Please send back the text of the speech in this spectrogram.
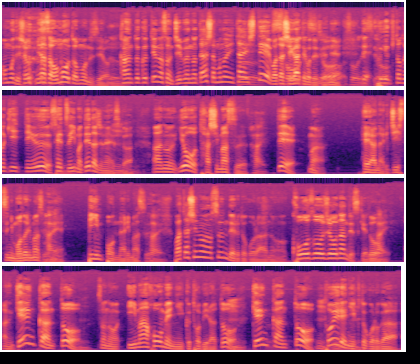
思うでしょ？皆さん思うと思うんですよ、うん。監督っていうのはその自分の出したものに対して私がってことですよね、そうですよ。そうで不行き届きっていう説、今出たじゃないですか、うん。あの用を足します、はい。で、まあ、部屋なり実質に戻りますよね、はい。ピンポンになります、はい。私の住んでるところあの構造上なんですけど、はいあの玄関と、うん。その今方面に行く扉と、うん。玄関とうん。トイレに行くところが、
